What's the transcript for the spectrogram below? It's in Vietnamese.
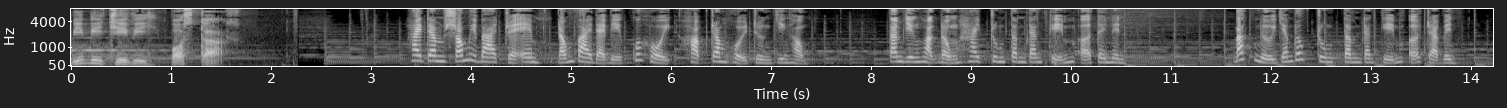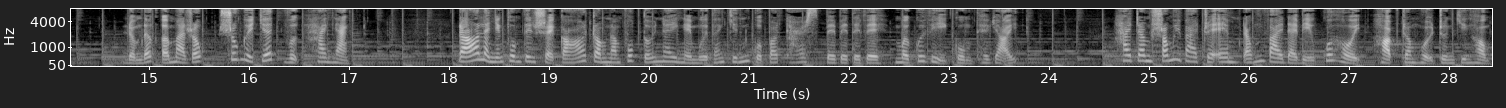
BBTV Postcard 263 trẻ em đóng vai đại biểu Quốc hội họp trong hội trường Diên Hồng. Tạm dừng hoạt động hai trung tâm đăng kiểm ở Tây Ninh. Bắt nữ giám đốc trung tâm đăng kiểm ở Trà Vinh. Động đất ở Maroc, số người chết vượt 2.000. Đó là những thông tin sẽ có trong 5 phút tối nay ngày 10 tháng 9 của podcast BBTV. Mời quý vị cùng theo dõi. 263 trẻ em đóng vai đại biểu Quốc hội họp trong hội trường Chiên Hồng.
